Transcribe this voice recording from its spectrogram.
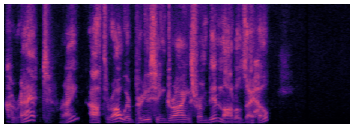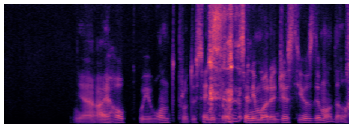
Correct, right? After all, we're producing drawings from BIM models, I hope. Yeah, I hope we won't produce any drawings anymore and just use the model.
